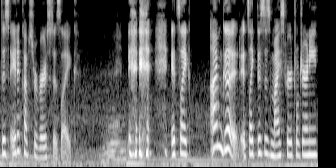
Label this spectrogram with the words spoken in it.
this Eight of Cups reversed is like, it's like, I'm good. It's like, this is my spiritual journey.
